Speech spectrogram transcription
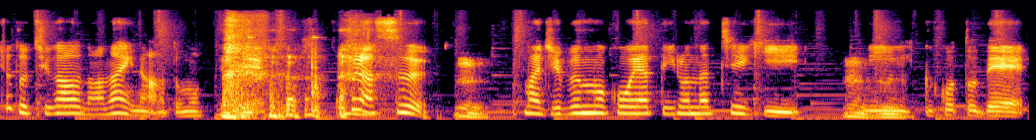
ちょっと違うのはないなと思ってて プラス、うん。まあ、自分もこうやっていろんな地域うんうんに行くことで、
